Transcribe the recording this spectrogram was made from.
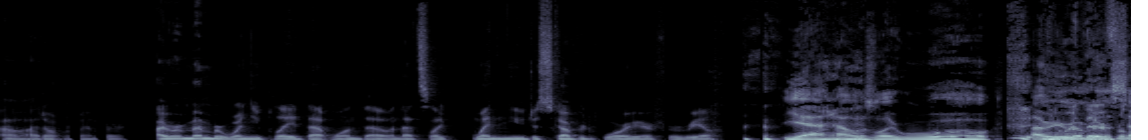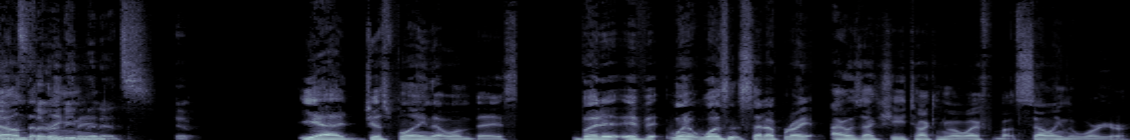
Oh, I don't remember. I remember when you played that one though, and that's like when you discovered Warrior for real. Yeah, and I was like, whoa! I remember the sound like that thing thirty made. minutes. Yep. Yeah, just playing that one bass. But if it, when it wasn't set up right, I was actually talking to my wife about selling the Warrior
